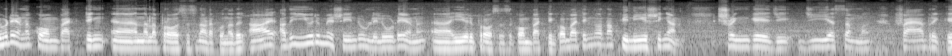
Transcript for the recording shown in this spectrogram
ഇവിടെയാണ് കോമ്പാക്റ്റിംഗ് എന്നുള്ള പ്രോസസ്സ് നടക്കുന്നത്. ആ അത് ഈ ഒരു മെഷീന്റെ ഉള്ളിലൂടെയാണ് ഈ ഒരു പ്രോസസ്സ് കോമ്പാക്റ്റിംഗ് കോമ്പാക്റ്റിംഗ് എന്ന് പറഞ്ഞാൽ ഫിനിഷിംഗ് ആണ്. Shrinkage G S M fabric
